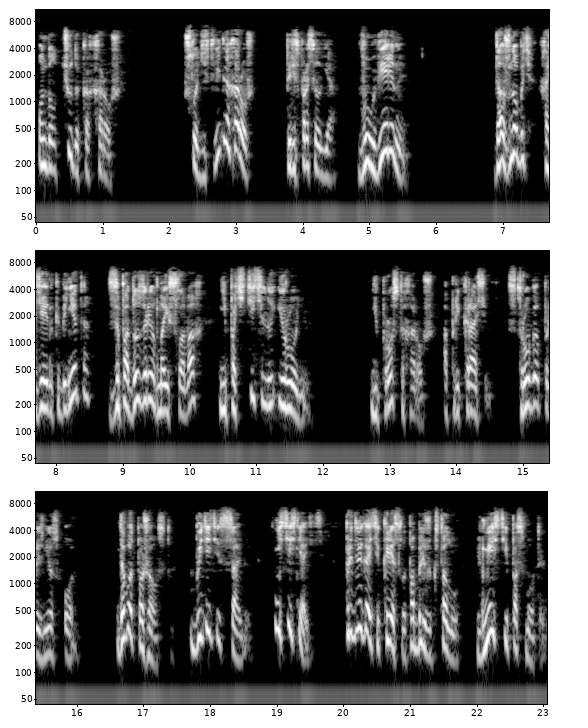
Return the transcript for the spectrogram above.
Он был чудо как хорош. Что, действительно хорош? переспросил я. Вы уверены? Должно быть, хозяин кабинета заподозрил в моих словах непочтительную иронию. Не просто хорош, а прекрасен, строго произнес он. Да вот, пожалуйста, выйдите сами. Не стесняйтесь. Придвигайте кресло поближе к столу. Вместе и посмотрим.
